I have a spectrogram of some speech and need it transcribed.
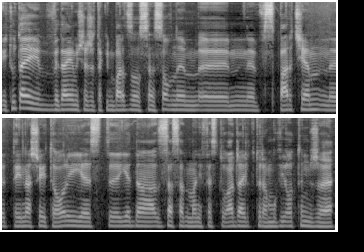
I tutaj wydaje mi się, że takim bardzo sensownym wsparciem tej naszej teorii jest jedna z zasad manifestu Agile, która mówi o tym, że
